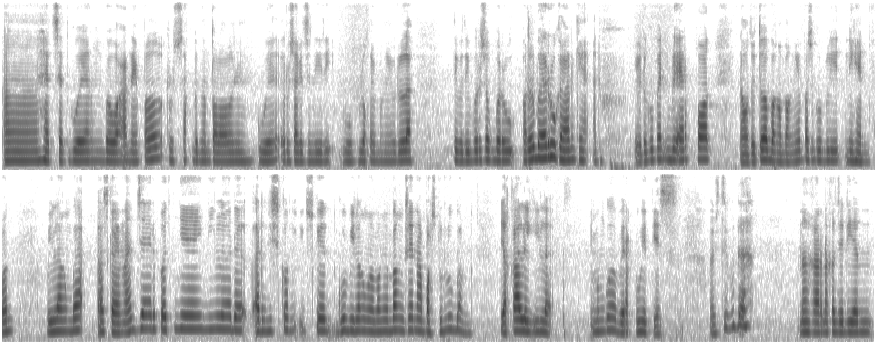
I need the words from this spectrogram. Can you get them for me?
uh, headset gue yang bawaan Apple rusak dengan tololnya. Gue rusakin sendiri. Gue blok emang ya udahlah. Tiba-tiba rusak baru padahal baru kan kayak aduh ya udah gue pengen beli airpod. Nah waktu itu abang-abangnya pas gue beli nih handphone bilang mbak uh, sekalian aja airpodnya inilah ada ada diskon. Itu kayak gue bilang sama abangnya bang saya napas dulu bang. Ya kali gila. Emang gue berak duit yes. Itu udah. Nah karena kejadian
